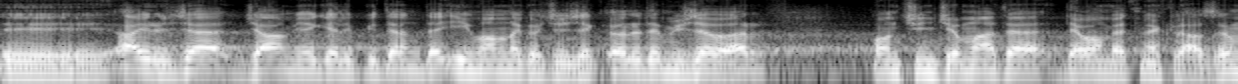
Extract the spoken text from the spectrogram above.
Ee, ayrıca camiye gelip giden de imanla göçecek. Öyle de müjde var. Onun için cemaate devam etmek lazım.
